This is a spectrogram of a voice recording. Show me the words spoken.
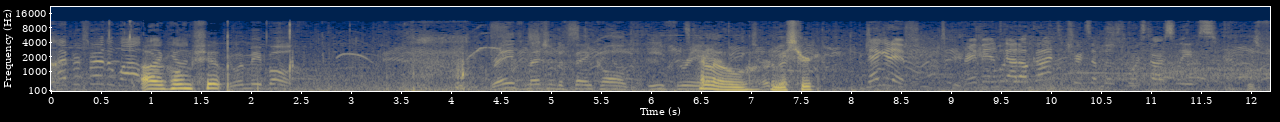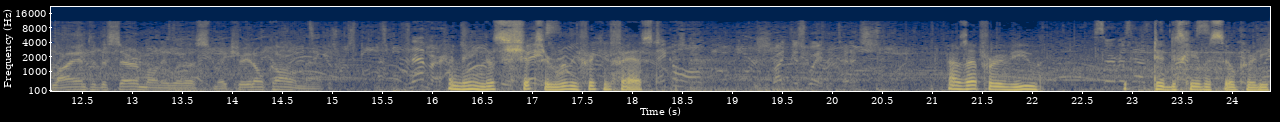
I prefer the wild Our home ship. You and me both. Raines mentioned a thing called E3. Hello, Heard of it? mister. Negative. Rayman's got all kinds of tricks up those four-star sleeves. He's flying to the ceremony with us. Make sure you don't call him that. Never. Oh dang, those ships are really freaking fast. Take a hold. Right this way, Lieutenant. How's that for a view? Dude, this game is so pretty.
